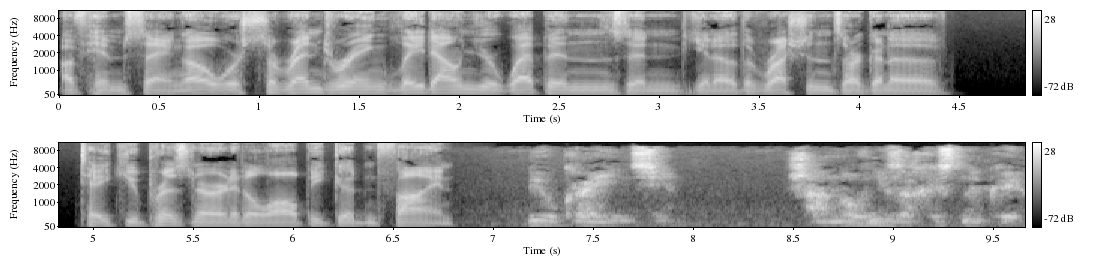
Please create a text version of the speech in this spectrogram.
of him saying, "Oh, we're surrendering, lay down your weapons, and you know the Russians are going to take you prisoner, and it'll all be good and fine." Українці, шановні захисники,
